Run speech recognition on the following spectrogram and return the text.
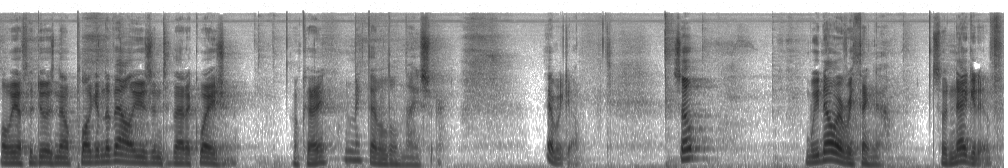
All we have to do is now plug in the values into that equation. Okay, make that a little nicer. There we go. So we know everything now. So negative.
